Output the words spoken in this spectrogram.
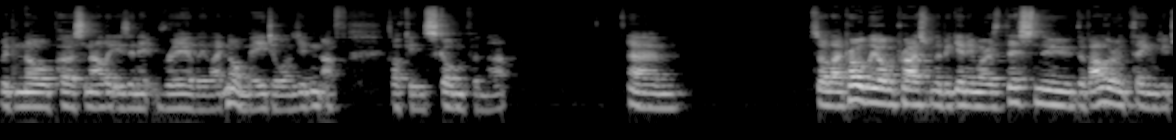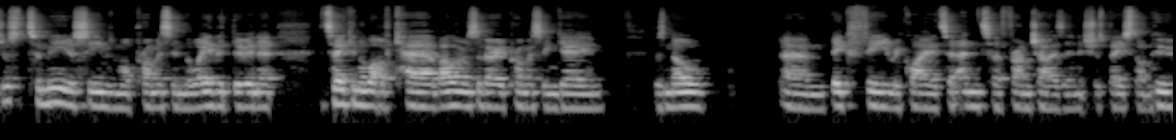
with no personalities in it really. Like no major ones. You didn't have fucking Scump and that. Um. So like probably overpriced from the beginning. Whereas this new the Valorant thing, it just to me just seems more promising. The way they're doing it, they're taking a lot of care. Valorant's a very promising game. There's no um, big fee required to enter franchising. It's just based on who,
